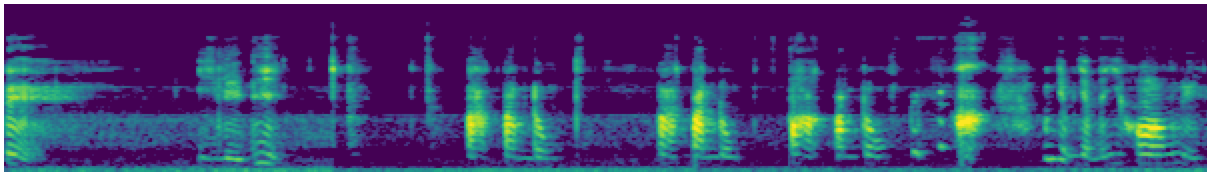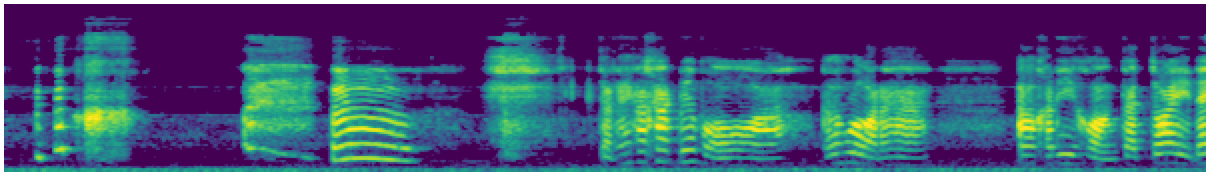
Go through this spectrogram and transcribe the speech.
แต่อีเลดี้ปากปันดง ปากปันดง ปากปันดงมึงอย่ามาอย่าในห้องนี่ เออ จัดให้คักๆเด้อพอก็ต้องรอนะคะเอาคดีของจัดจ้อยได้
